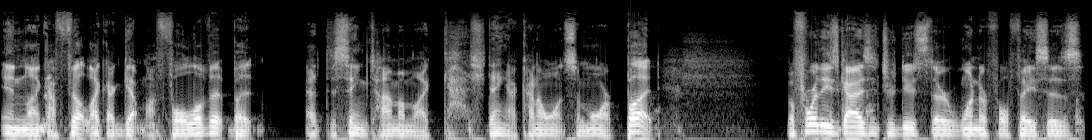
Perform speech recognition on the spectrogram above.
and like I felt like I got my full of it, but at the same time, I'm like, gosh, dang, I kind of want some more. But before these guys introduce their wonderful faces,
